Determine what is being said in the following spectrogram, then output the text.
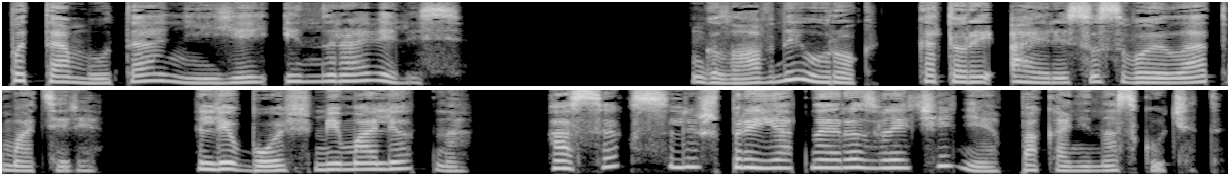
Потому-то они ей и нравились. Главный урок, который Айрис усвоила от матери — любовь мимолетна а секс — лишь приятное развлечение, пока не наскучит.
